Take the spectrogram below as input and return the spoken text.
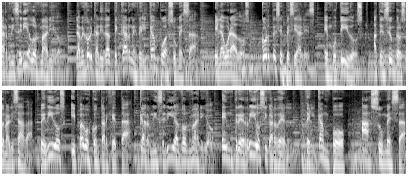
Carnicería Don Mario. La mejor calidad de carnes del campo a su mesa. Elaborados, cortes especiales, embutidos, atención personalizada, pedidos y pagos con tarjeta. Carnicería Don Mario. Entre Ríos y Gardel. Del campo a su mesa.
